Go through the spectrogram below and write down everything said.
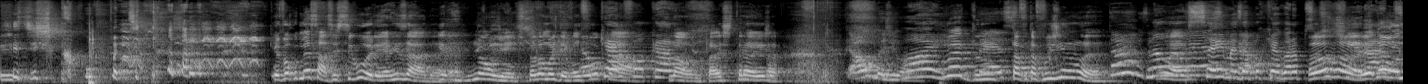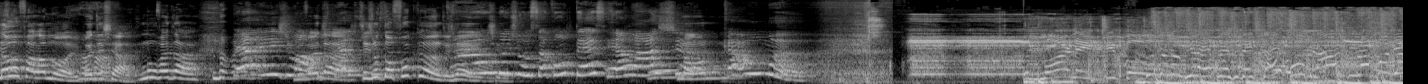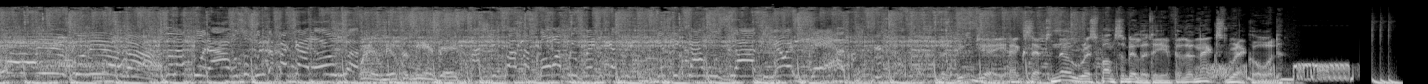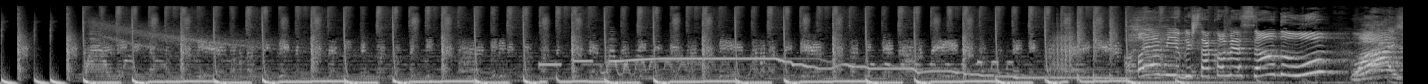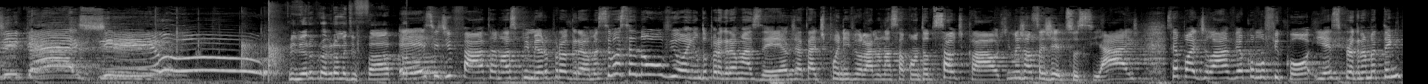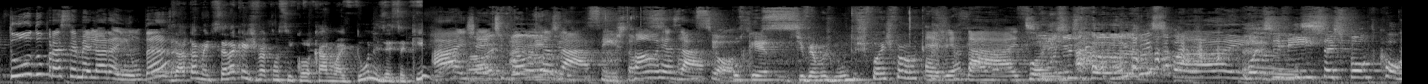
Desculpa. Eu vou começar, vocês segurem a risada. Não, gente, pelo amor de Deus, vamos Eu focar. quero focar. Não, tá estranho já. Calma, João. Ai. Ué, tu não- tá, tá fugindo, né? Não, eu sei, mas é porque agora eu preciso Aham, tirar. eu não, eu não vou falar o nome, pode deixar. Não vai dar. Pera aí, João. Não vai dar. que Vocês não estão focando, Calma, gente. João, isso acontece, relaxa. Não. Calma. Você accepts no responsibility for the next record. Primeiro programa de fato. Esse, de fato, é o nosso primeiro programa. Se você não ouviu ainda o programa zero, já tá disponível lá na nossa conta do SoundCloud e nas nossas redes sociais. Você pode ir lá ver como ficou. E esse programa tem tudo pra ser melhor ainda. Exatamente. Será que a gente vai conseguir colocar no iTunes esse aqui? Ai, gente, vamos rezar. Sim, estamos Vamos rezar. ansiosos. Porque tivemos muitos fãs falando que É verdade. Muitos fãs. Otimistas.com.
